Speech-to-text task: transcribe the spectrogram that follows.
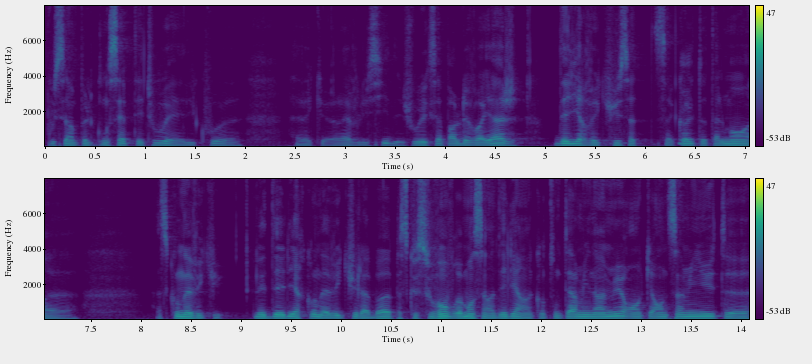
pousser un peu le concept et tout, et du coup, avec Rêve Lucide, je voulais que ça parle de voyage, délire vécu, ça, ça colle Mm. totalement à, à ce qu'on a vécu. Les délires qu'on a vécu là-bas, parce que souvent, vraiment, c'est un délire. hein. Quand on termine un mur en 45 minutes, euh,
